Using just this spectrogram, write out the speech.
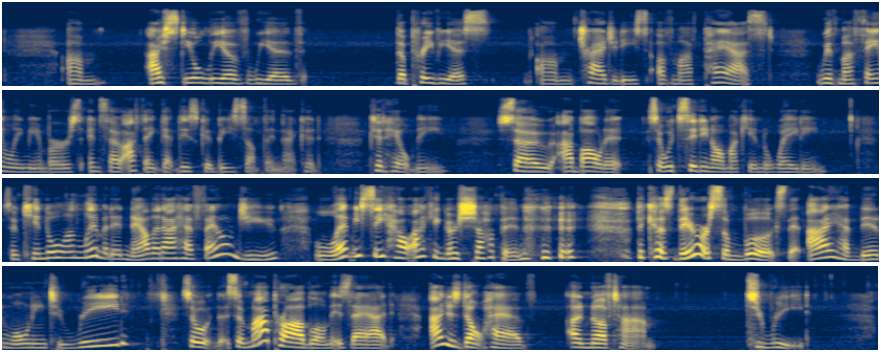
um, I still live with the previous um, tragedies of my past with my family members, and so I think that this could be something that could could help me. So I bought it. So it's sitting on my Kindle waiting. So, Kindle Unlimited, now that I have found you, let me see how I can go shopping. because there are some books that I have been wanting to read. So, so my problem is that I just don't have enough time to read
